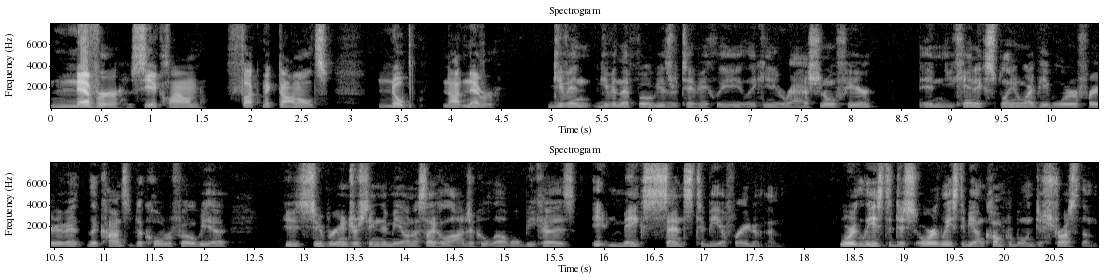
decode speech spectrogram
never see a clown. Fuck McDonald's. Nope, not never. given given that phobias are typically like an irrational fear and you can't explain why people are afraid of it the concept of coulrophobia is super interesting to me on a psychological level because it makes sense to be afraid of them or at least to dis- or at least to be uncomfortable and distrust them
